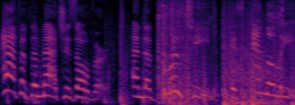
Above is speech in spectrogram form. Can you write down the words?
Half of the match is over, and the blue team is in the lead.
